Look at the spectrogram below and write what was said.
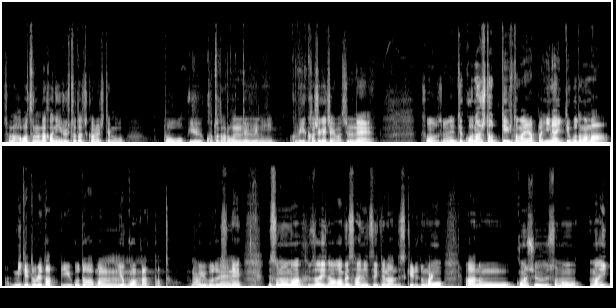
その派閥の中にいる人たちからしてもどういうことだろうっていうふうに首かしげちゃいますよね。そうなんですよね。で、この人っていう人がやっぱいないっていうことが、まあ、見て取れたっていうことは、まうんあ、よく分かったと。いうことですね。でそのまあ不在な安倍さんについてなんですけれども、はいあの今週その、まあ、い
